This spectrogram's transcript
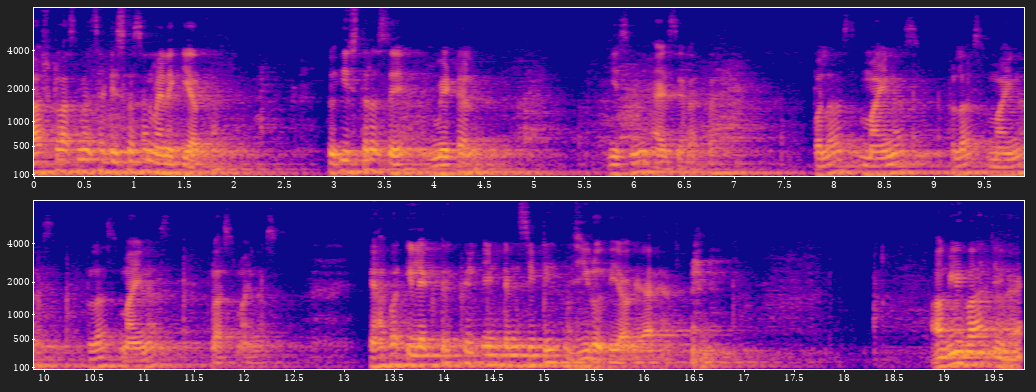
लास्ट क्लास में ऐसा डिस्कशन मैंने किया था तो इस तरह से मेटल इसमें ऐसे रहता है plus minus plus minus plus minus plus minus यहाँ पर इलेक्ट्रिक फील्ड इंटेंसिटी जीरो दिया गया है अगली बार जो है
